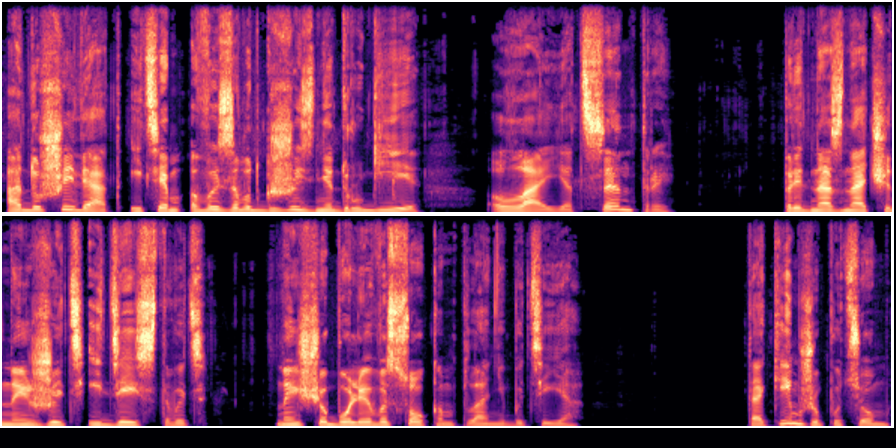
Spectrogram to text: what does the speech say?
одушевят и тем вызовут к жизни другие лайя-центры, предназначенные жить и действовать на еще более высоком плане бытия. Таким же путем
